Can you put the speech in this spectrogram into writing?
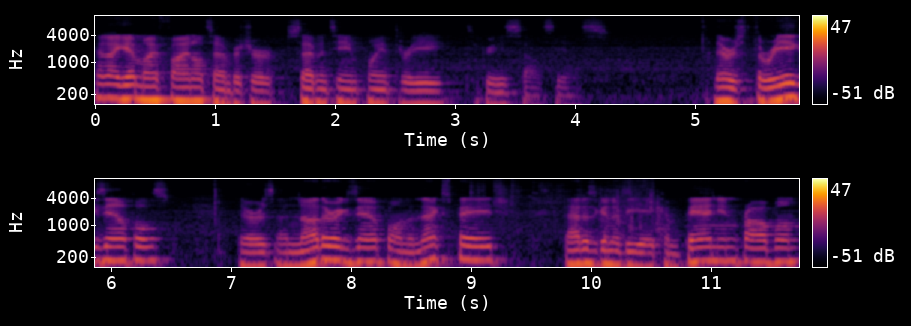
and I get my final temperature, 17.3 degrees Celsius. There's three examples. There's another example on the next page. That is going to be a companion problem.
